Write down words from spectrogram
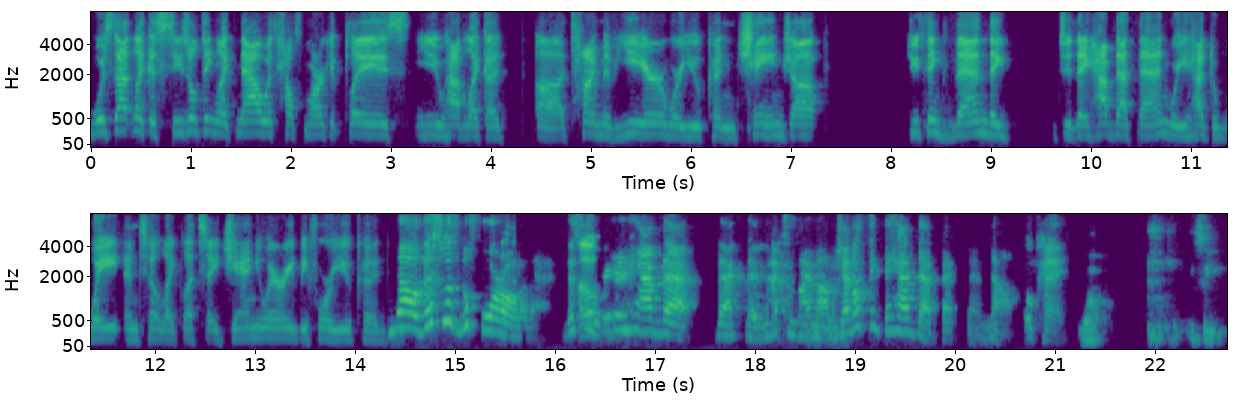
was that like a seasonal thing? Like now with Health Marketplace, you have like a, a time of year where you can change up. Do you think then they did they have that then where you had to wait until like let's say January before you could No, this was before all of that. This was, they didn't have that back then, not to my knowledge. Mhm. I don't think they had that back then, no. okay. Well, you see,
